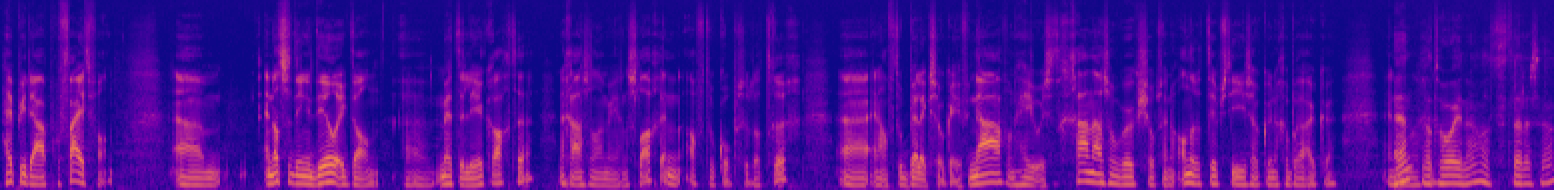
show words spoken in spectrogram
heb je daar profijt van. Um, en dat soort dingen deel ik dan eh, met de leerkrachten. Dan gaan ze dan mee aan de slag en af en toe koppen ze dat terug. Eh, en af en toe bel ik ze ook even na van hey, hoe is het gegaan na zo'n workshop? Zijn er andere tips die je zou kunnen gebruiken? En, dan, eh, wat hoor je nou? Wat vertellen ze nou?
